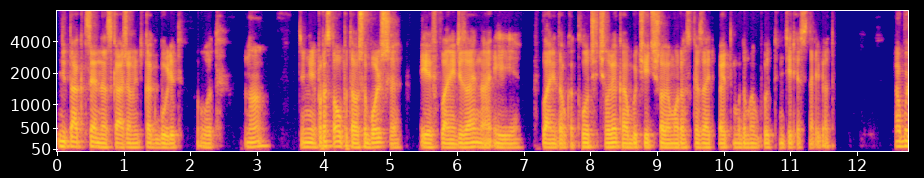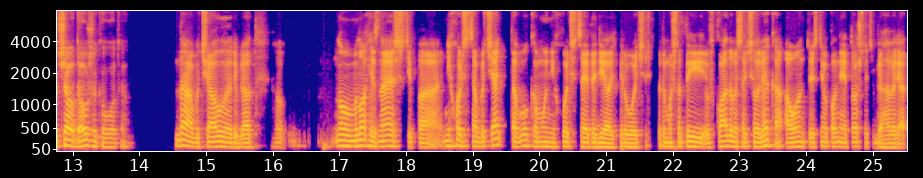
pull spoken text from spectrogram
не так ценно, скажем, как будет. Вот. Но не просто опыта уже больше и в плане дизайна, и в плане того, как лучше человека обучить, что ему рассказать. Поэтому, думаю, будет интересно, ребят. Обучал, да, уже кого-то? Да, обучал ребят ну, многие, знаешь, типа, не хочется обучать того, кому не хочется это делать в первую очередь, потому что ты вкладываешься в человека, а он, то есть, не выполняет то, что тебе говорят.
